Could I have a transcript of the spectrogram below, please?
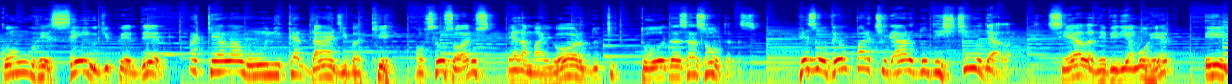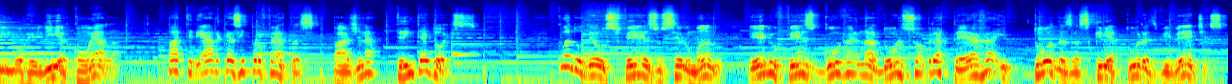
com o receio de perder aquela única dádiva que, aos seus olhos, era maior do que todas as outras. Resolveu partilhar do destino dela se ela deveria morrer, ele morreria com ela. Patriarcas e Profetas, página 32. Quando Deus fez o ser humano, ele o fez governador sobre a terra e todas as criaturas viventes.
